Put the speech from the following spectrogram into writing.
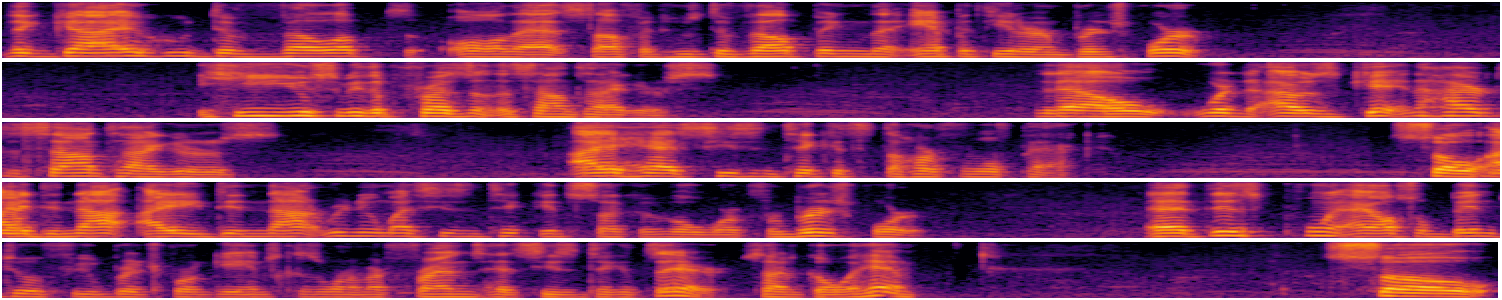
the guy who developed all that stuff and who's developing the amphitheater in Bridgeport, he used to be the president of the Sound Tigers. Now, when I was getting hired to Sound Tigers, I had season tickets to the Hartford Wolfpack. So I did not I did not renew my season tickets so I could go work for Bridgeport. At this point, I also been to a few Bridgeport games because one of my friends had season tickets there, so I'd go with him. So,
